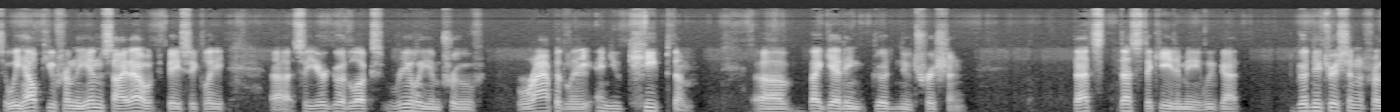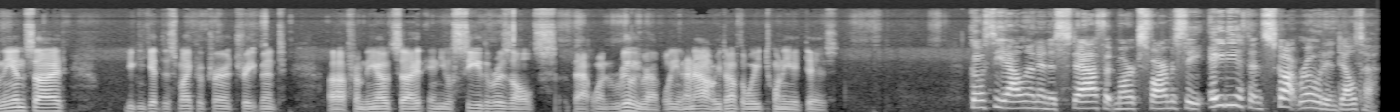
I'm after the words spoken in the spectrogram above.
So we help you from the inside out, basically, uh, so your good looks really improve rapidly, and you keep them uh, by getting good nutrition. That's that's the key to me. We've got good nutrition from the inside. You can get this microcurrent treatment uh, from the outside, and you'll see the results. That one really rapidly in an hour. You don't have to wait 28 days. Go see Alan and his staff at Mark's Pharmacy, 80th and Scott Road in Delta.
